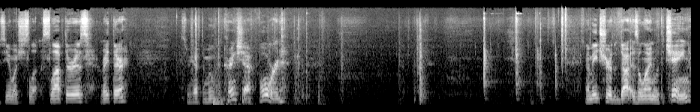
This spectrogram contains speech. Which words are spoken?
See how much slop there is right there? So you have to move the crankshaft forward I made sure the dot is aligned with the chain.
